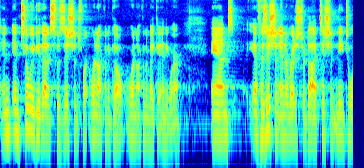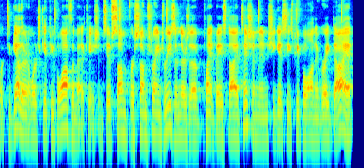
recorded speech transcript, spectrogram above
and until we do that as physicians, we're, we're not going to go, we're not going to make it anywhere. And a physician and a registered dietitian need to work together in order to get people off the medications. If some, for some strange reason, there's a plant-based dietitian and she gets these people on a great diet,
